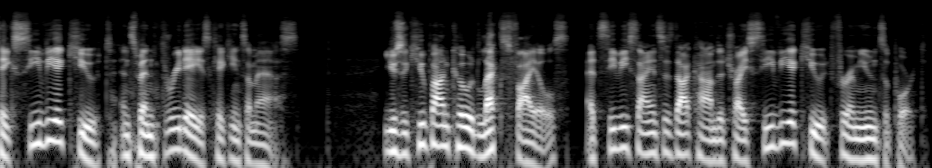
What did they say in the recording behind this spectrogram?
take CV Acute and spend three days kicking some ass. Use the coupon code LEXFILES at cvsciences.com to try CV Acute for immune support.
